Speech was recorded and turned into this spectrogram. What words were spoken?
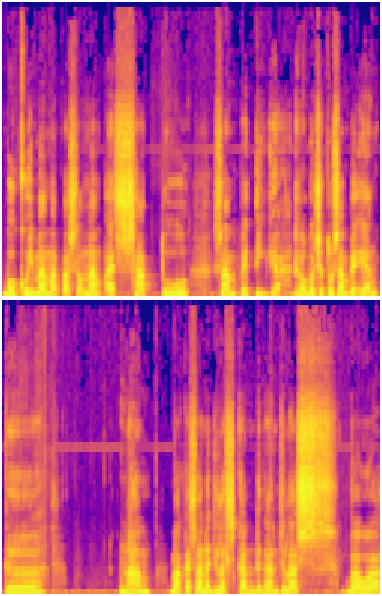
buku Imamat pasal 6 ayat 1 sampai 3. Kalau baca itu sampai yang ke 6, maka sana jelaskan dengan jelas bahwa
